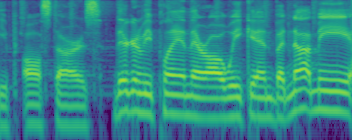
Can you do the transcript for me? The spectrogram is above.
Deep All Stars. They're going to be playing there all weekend, but not me.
